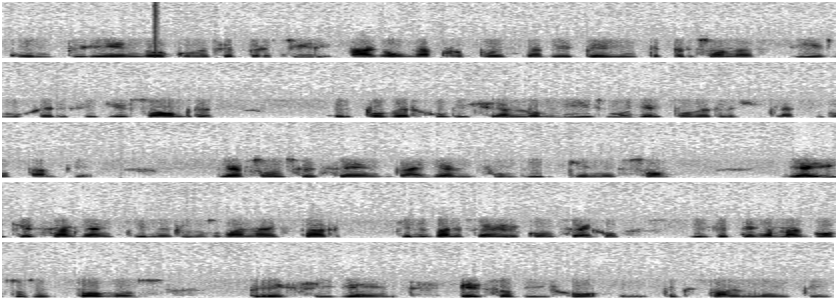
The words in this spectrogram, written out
cumpliendo con ese perfil, haga una propuesta de 20 personas, 10 mujeres y 10 hombres, el Poder Judicial lo mismo y el Poder Legislativo también. Ya son 60 y a difundir quiénes son. De ahí que salgan quienes los van a estar, quienes van a estar en el Consejo y el que tenga más votos de todos, presidente. Eso dijo eh, textualmente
